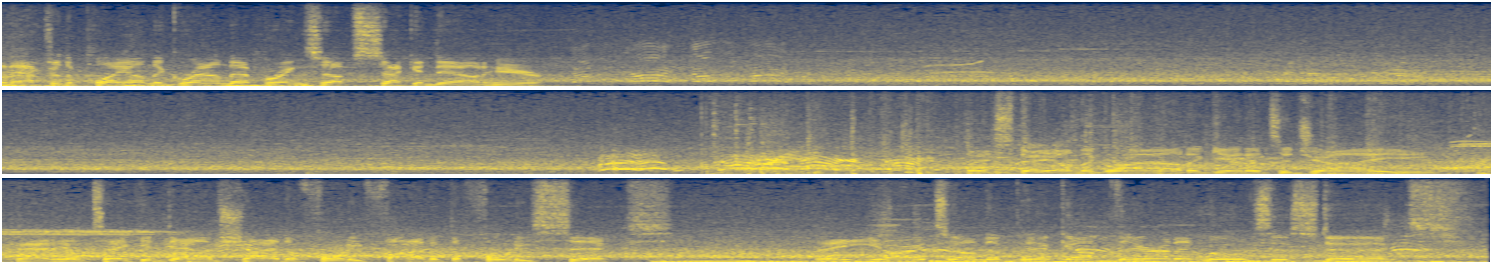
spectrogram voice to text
And after the play on the ground, that brings up second down here. They stay on the ground. Again, it's Ajayi. And he'll take it down shy of the 45 at the 46. Eight yards on the pickup there, and it moves the sticks.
